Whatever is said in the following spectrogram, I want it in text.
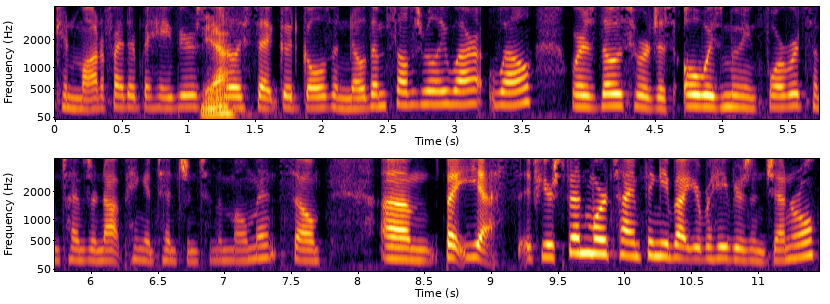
can modify their behaviors Yeah. and really set good goals and know themselves really well. Whereas those who are just always moving forward sometimes are not paying attention to the moment. So, um, but yes, if you spend more time thinking about your behaviors in general,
